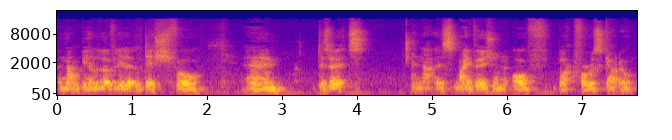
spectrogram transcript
and that'll be a lovely little dish for um, desserts and that is my version of Black Forest Gateau.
